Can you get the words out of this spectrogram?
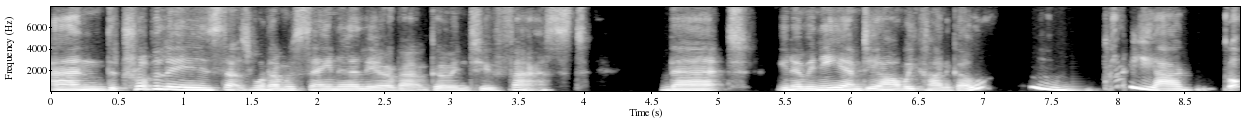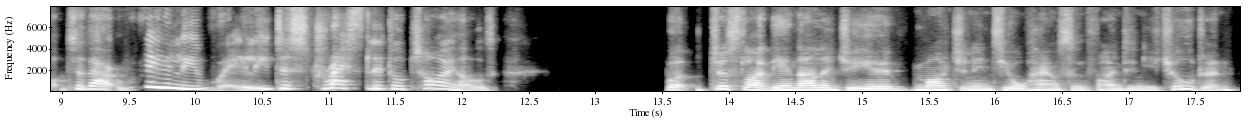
And the trouble is, that's what I was saying earlier about going too fast, that, you know, in EMDR, we kind of go, oh, buddy, I got to that really, really distressed little child. But just like the analogy of marching into your house and finding your children,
